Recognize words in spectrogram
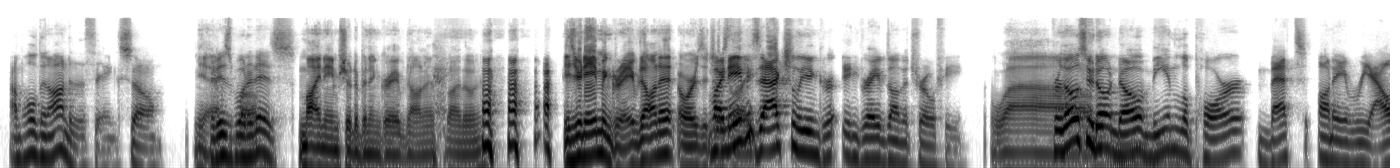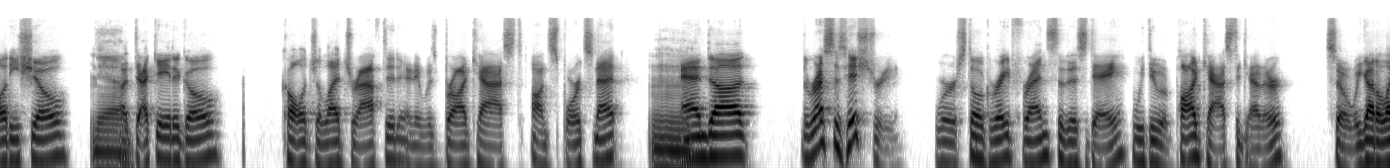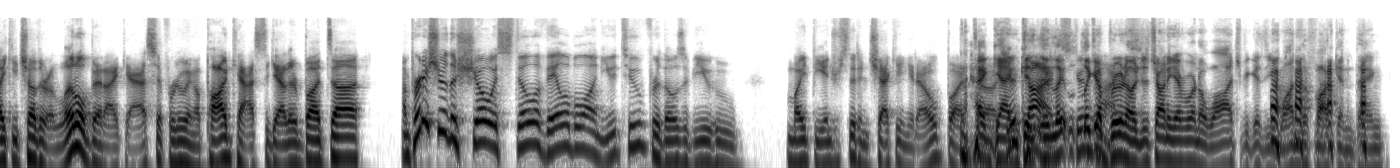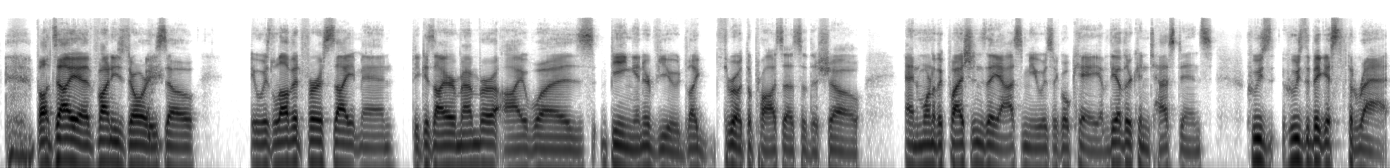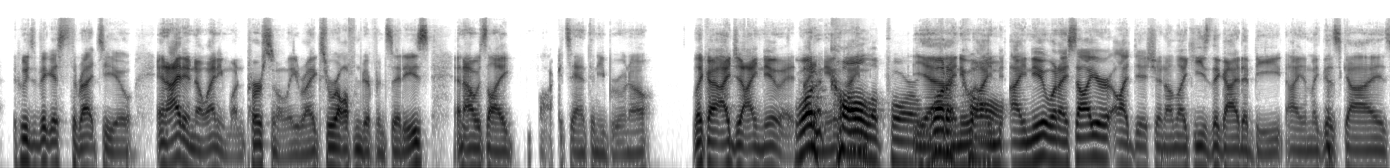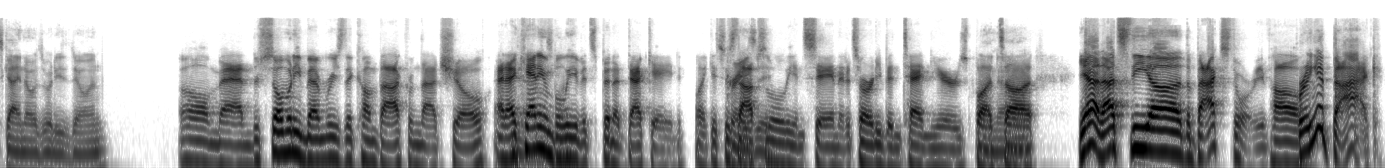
I'm holding on to the thing. So yeah, it is what it well, is. My name should have been engraved on it, by the way. is your name engraved on it, or is it? My name like- is actually engra- engraved on the trophy. Wow. For those who don't know, me and Lepore met on a reality show yeah, a decade ago called Gillette Drafted, and it was broadcast on Sportsnet. Mhm. And uh, the rest is history. We're still great friends to this day. We do a podcast together. So we got to like each other a little bit, I guess, if we're doing a podcast together. But uh, I'm pretty sure the show is still available on YouTube for those of you who might be interested in checking it out. But uh, Again, times, look, look at Bruno just trying to get everyone to watch because he won the fucking thing. But I'll tell you a funny story. So it was love at first sight, man, because I remember I was being interviewed like throughout the process of the show. And one of the questions they asked me was like, okay, of the other contestants, who's who's the biggest threat? Who's the biggest threat to you? And I didn't know anyone personally, right? Because we're all from different cities. And I was like, fuck, it's Anthony Bruno. Like I I knew it. What I a knew, call, I, Lepore. yeah, what a I knew. call. I, I knew when I saw your audition. I'm like, he's the guy to beat. I am like, this guy. This guy knows what he's doing. Oh man, there's so many memories that come back from that show. And I Yeah, can't even fun. believe it's been a decade. Like it's just Crazy. absolutely insane that it's already been 10 years. But uh yeah, that's the uh the backstory of how Bring it back.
